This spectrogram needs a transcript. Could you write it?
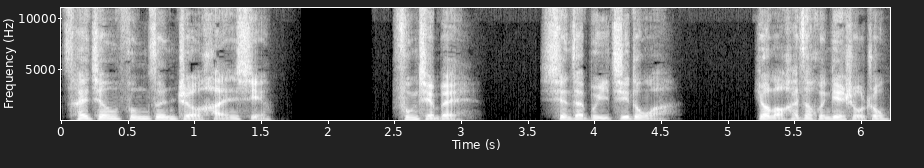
才将风尊者喊醒。风前辈，现在不宜激动啊，药老还在魂殿手中。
